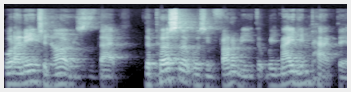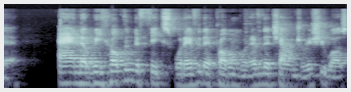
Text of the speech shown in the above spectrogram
what I need to know is that the person that was in front of me, that we made impact there and that we helped them to fix whatever their problem, whatever their challenge or issue was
